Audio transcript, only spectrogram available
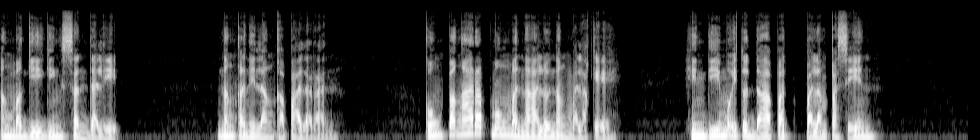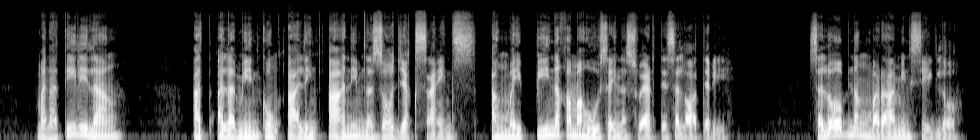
ang magiging sandali ng kanilang kapalaran? Kung pangarap mong manalo ng malaki, hindi mo ito dapat palampasin. Manatili lang at alamin kung aling anim na zodiac signs ang may pinakamahusay na swerte sa lottery. Sa loob ng maraming siglo,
